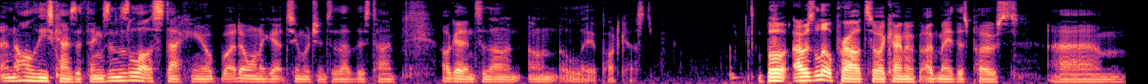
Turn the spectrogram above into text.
and all these kinds of things. And there's a lot of stacking up, but I don't want to get too much into that this time. I'll get into that on, on a later podcast. But I was a little proud, so I kind of I've made this post um,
